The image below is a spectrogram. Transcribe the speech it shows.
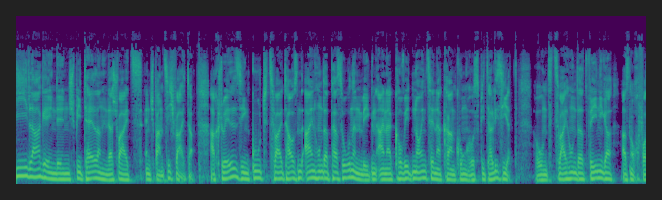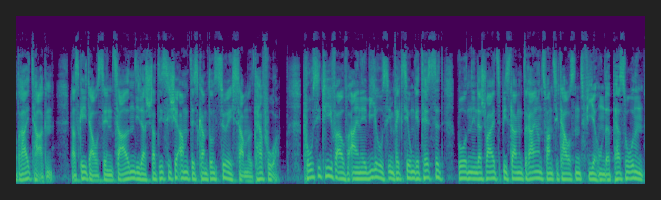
Die Lage in den Spitälern in der Schweiz entspannt sich weiter. Aktuell sind gut 2100 Personen wegen einer Covid-19-Erkrankung hospitalisiert. Rund 200 weniger als noch vor drei Tagen. Das geht aus den Zahlen, die das Statistische Amt des Kantons Zürich sammelt, hervor. Positiv auf eine Virusinfektion getestet wurden in der Schweiz bislang 23.400 Personen.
